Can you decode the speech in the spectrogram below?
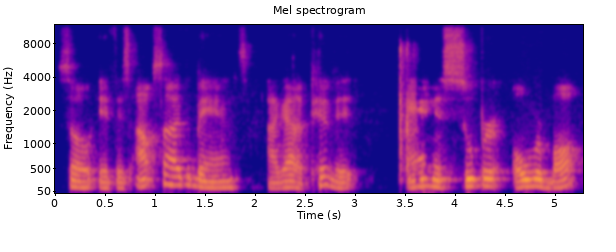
So if it's outside the bands, I got a pivot and it's super overbought.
